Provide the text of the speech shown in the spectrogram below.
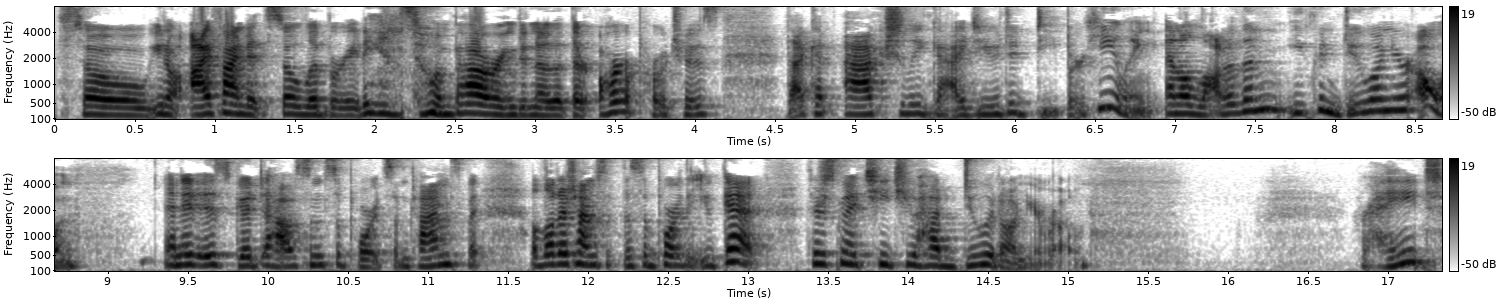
So, you know, I find it so liberating and so empowering to know that there are approaches that can actually guide you to deeper healing. And a lot of them you can do on your own. And it is good to have some support sometimes, but a lot of times the support that you get, they're just going to teach you how to do it on your own. Right?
